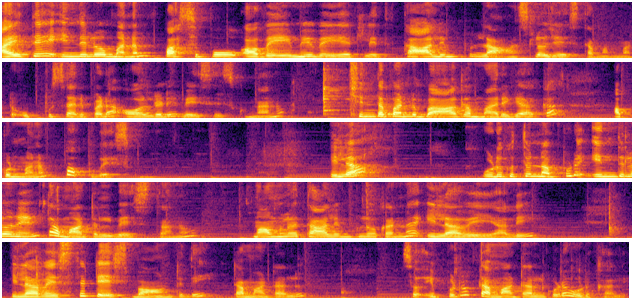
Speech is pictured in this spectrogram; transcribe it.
అయితే ఇందులో మనం పసుపు అవేమీ వేయట్లేదు. తాలింపు లాస్ట్లో చేస్తామన్నమాట. ఉప్పు సరిపడా ఆల్రెడీ వేసేసుకున్నాను. చింతపండు బాగా మరిగాక అప్పుడు మనం పప్పు వేసుకున్నాం ఇలా ఉడుకుతున్నప్పుడు ఇందులో నేను టమాటాలు వేస్తాను. మామూలుగా తాలింపులో కన్నా ఇలా వేయాలి. ఇలా వేస్తే టేస్ట్ బాగుంటుంది టమాటాలు. సో ఇప్పుడు టమాటాలు కూడా ఉడకాలి.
